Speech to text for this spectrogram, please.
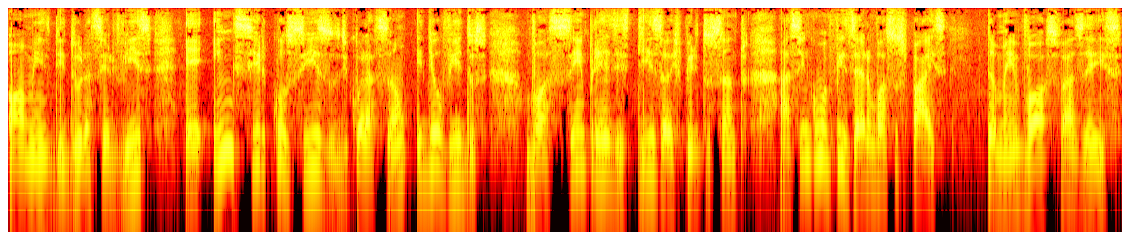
homens de dura cerviz e incircuncisos de coração e de ouvidos. Vós sempre resistis ao Espírito Santo, assim como fizeram vossos pais também vós fazeis.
